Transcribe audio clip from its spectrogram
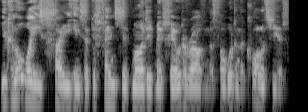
you can always say he's a defensive-minded midfielder rather than the forward, and the quality of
